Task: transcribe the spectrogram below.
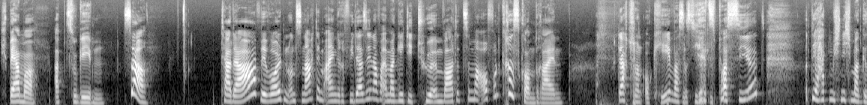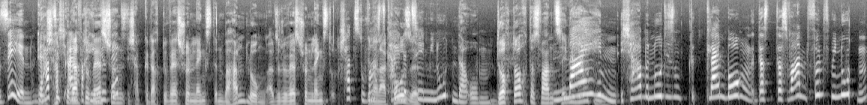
Sperma abzugeben. So. Tada, wir wollten uns nach dem Eingriff wiedersehen. Auf einmal geht die Tür im Wartezimmer auf und Chris kommt rein. Ich dachte schon, okay, was ist jetzt passiert? Und der hat mich nicht mal gesehen. Der hat ich habe sich gedacht, einfach du wärst schon, ich habe gedacht, du wärst schon längst in Behandlung. Also du wärst schon längst Schatz, du in warst keine zehn Minuten da oben. Doch, doch, das waren zehn Minuten. Nein, ich habe nur diesen kleinen Bogen. Das, das waren fünf Minuten.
